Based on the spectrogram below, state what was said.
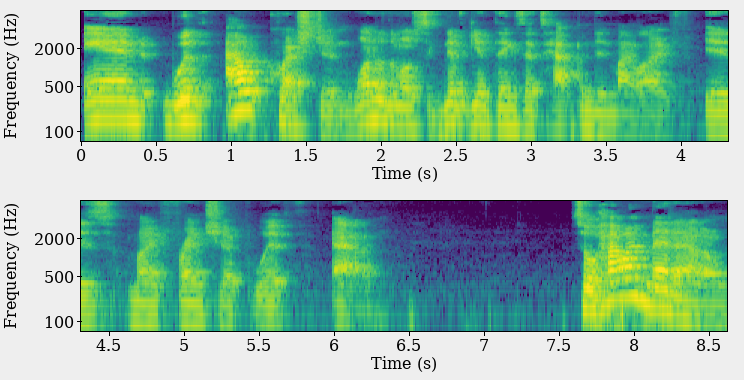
And without question, one of the most significant things that's happened in my life is my friendship with Adam. So, how I met Adam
